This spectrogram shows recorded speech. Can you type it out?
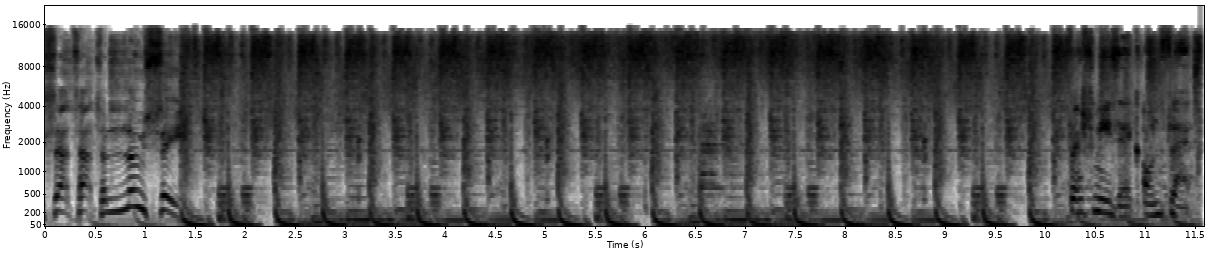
Big shout out to Lucy. Fresh music on Flex.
